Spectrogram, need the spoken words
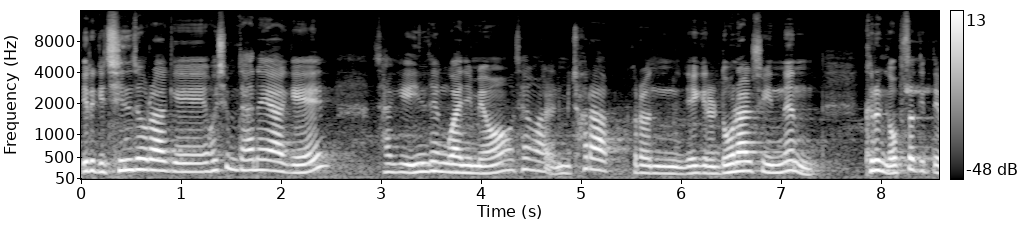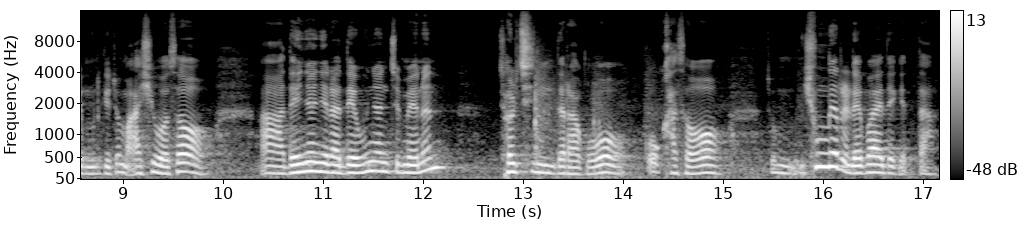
이렇게 진솔하게 허심탄회하게 자기 인생관이며 생활, 철학 그런 얘기를 논할 수 있는 그런 게 없었기 때문에 이렇게 좀 아쉬워서 아, 내년이나 내후년쯤에는 절친들하고 꼭 가서 좀 흉내를 내봐야 되겠다.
